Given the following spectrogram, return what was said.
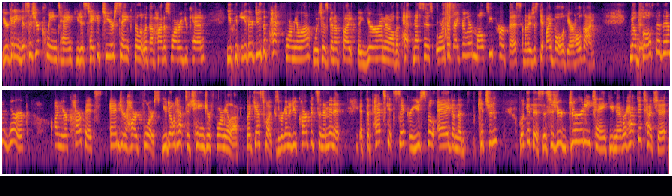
You're getting, this is your clean tank. You just take it to your sink, fill it with the hottest water you can. You can either do the pet formula, which is gonna fight the urine and all the pet messes, or the regular multi-purpose. I'm gonna just get my bowl here, hold on. Now, both of them work on your carpets and your hard floors. You don't have to change your formula. But guess what? Because we're gonna do carpets in a minute. If the pets get sick or you spill egg in the kitchen, look at this. This is your dirty tank. You never have to touch it.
